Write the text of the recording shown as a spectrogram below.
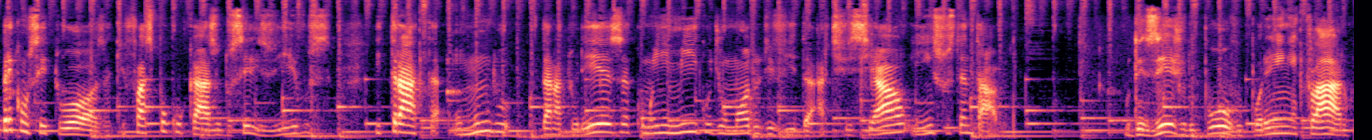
preconceituosa que faz pouco caso dos seres vivos e trata o mundo da natureza como inimigo de um modo de vida artificial e insustentável. O desejo do povo, porém, é claro,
